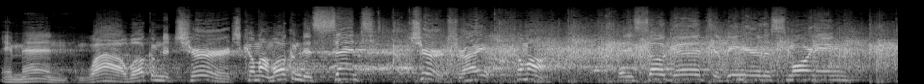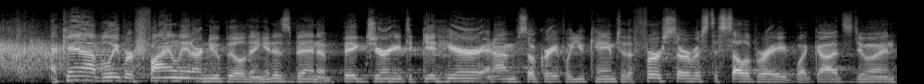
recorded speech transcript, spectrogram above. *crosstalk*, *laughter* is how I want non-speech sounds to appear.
Amen. Wow. Welcome to church. Come on. Welcome to Sent Church, right? Come on. It is so good to be here this morning. I cannot believe we're finally in our new building. It has been a big journey to get here, and I'm so grateful you came to the first service to celebrate what God's doing.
